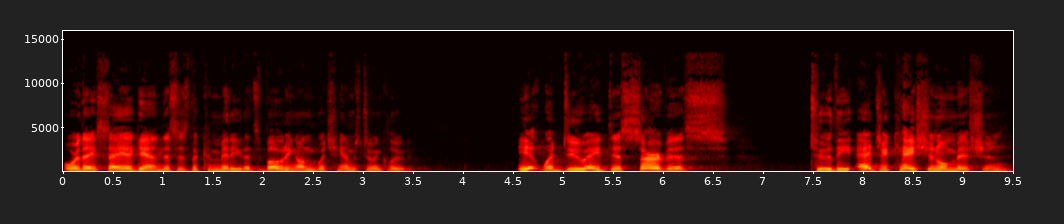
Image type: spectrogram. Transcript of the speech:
Or they say again, this is the committee that's voting on which hymns to include. It would do a disservice to the educational mission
